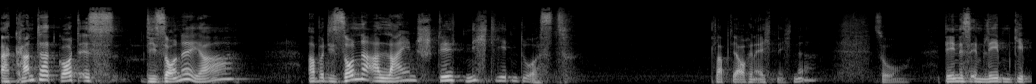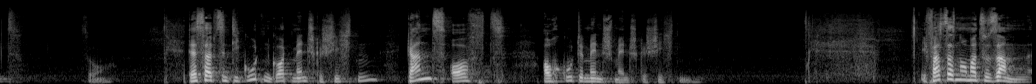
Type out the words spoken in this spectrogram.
erkannt hat, Gott ist die Sonne, ja, aber die Sonne allein stillt nicht jeden Durst. Klappt ja auch in echt nicht, ne? So den es im Leben gibt. So. Deshalb sind die guten Gott-Mensch-Geschichten ganz oft auch gute Mensch-Mensch-Geschichten. Ich fasse das nochmal zusammen.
